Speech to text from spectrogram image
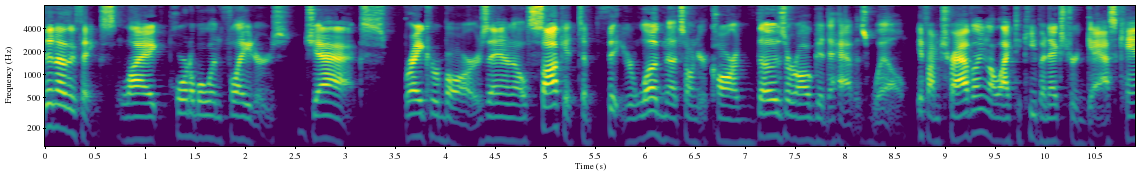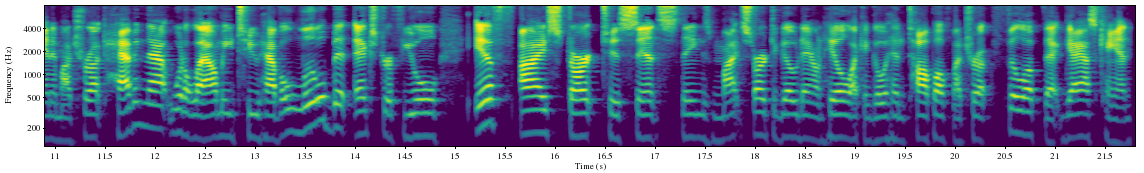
Then other things like portable inflators, jacks, breaker bars, and a socket to fit your lug nuts on your car, those are all good to have as well. If I'm traveling, I like to keep an extra gas can in my truck. Having that would allow me to have a little bit extra fuel if I start to sense things might start to go downhill, I can go ahead and top off my truck, fill up that gas can,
